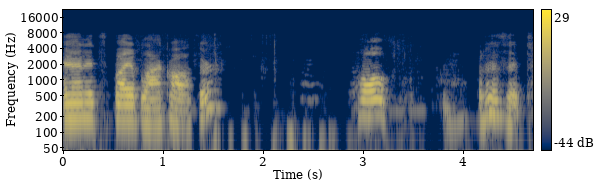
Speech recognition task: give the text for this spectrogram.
And it's by a black author. 12, what is it?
